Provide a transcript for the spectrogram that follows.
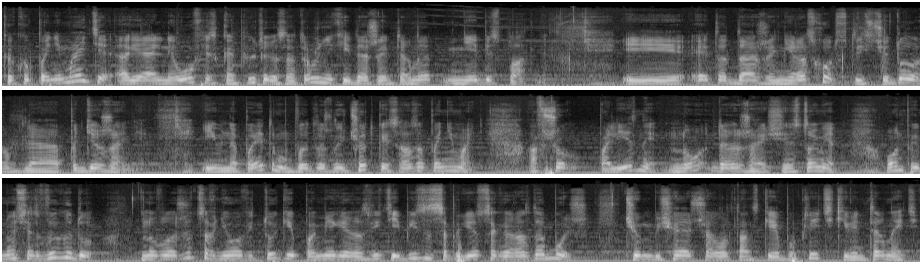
Как вы понимаете, реальный офис, компьютеры, сотрудники и даже интернет не бесплатны. И это даже не расход в 1000 долларов для поддержания. И именно поэтому вы должны четко и сразу понимать, офшор полезный, но дорожающий инструмент. Он приносит выгоду, но вложиться в него в итоге по мере развития бизнеса придется гораздо больше, чем обещают шарлатанские буклетики в интернете.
